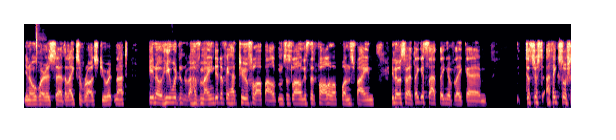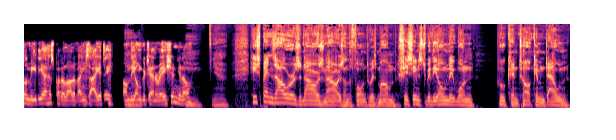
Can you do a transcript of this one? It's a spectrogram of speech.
you know, whereas uh, the likes of Rod Stewart and that, you know, he wouldn't have minded if he had two flop albums as long as the follow up one's fine. You know, so I think it's that thing of like um, just just I think social media has put a lot of anxiety on mm. the younger generation, you know. Mm, yeah. He spends hours and hours and hours on the phone to his mom. She seems to be the only one who can talk him down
